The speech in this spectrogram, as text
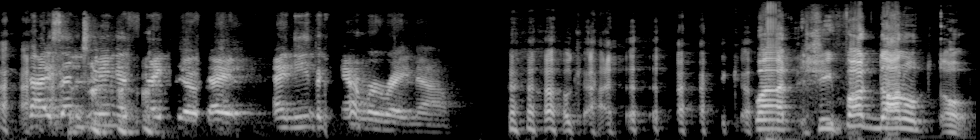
Guys, I'm doing a side joke. I, I need the camera right now. oh God. All right, go. But she fucked Donald. Oh.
